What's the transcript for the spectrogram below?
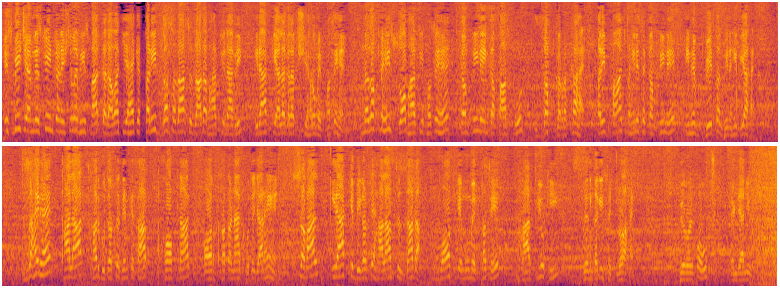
इस बीच एमनेस्टी इंटरनेशनल ने भी इस बात का दावा किया है कि करीब दस हज़ार से ज़्यादा भारतीय नागरिक इराक के अलग अलग शहरों में फंसे हैं। नजफ में ही सौ भारतीय फंसे हैं। कंपनी ने इनका पासपोर्ट जब्त कर रखा है। करीब पाँच महीने से कंपनी ने इन्हें वेतन भी नहीं दिया है। ज़ाहिर है, हालात हर गुजरते दिन के साथ खौफनाक और खतरनाक होते जा रहे हैं। सवाल इराक के बिगड़ते हालात से ज़्यादा मौत के मुँह में फंसे भारतीयों की ज़िंदगी से जुड़ा है। Bureau report India news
